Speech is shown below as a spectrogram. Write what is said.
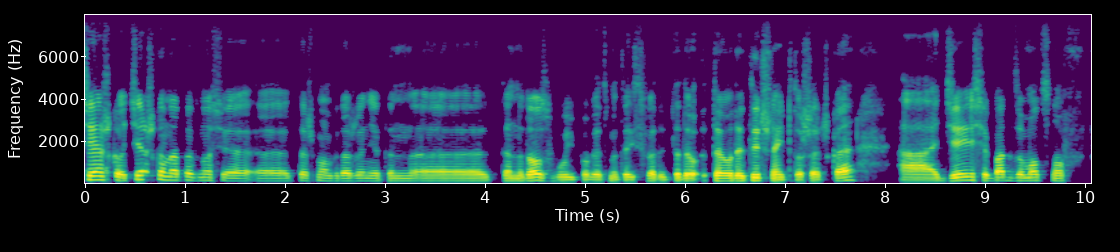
Ciężko, ciężko na pewno się e, też mam wrażenie ten, e, ten rozwój powiedzmy tej sfery teoretycznej troszeczkę, a dzieje się bardzo mocno w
